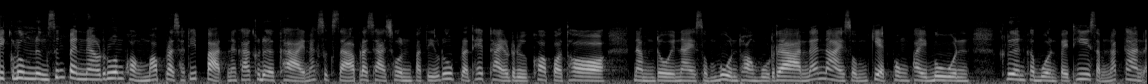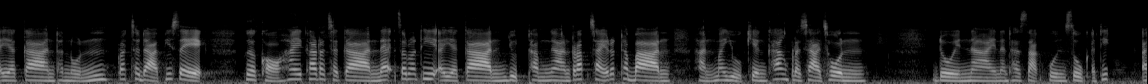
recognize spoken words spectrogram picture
อีกกลุ่มหนึ่งซึ่งเป็นแนวร่วมของม็อบประชาธิปัตย์นะคะเครือข่ายนักศึกษาประชาชนปฏิรูปประเทศไทยหรือคอปทนำโดยนายสมบูรณ์ทองบุราณและนายสมเกียรติพงไพบูลย์เคลื่อนขบวนไปที่สำนักงานอายการถนนรัชดาพิเศษเพื่อขอให้ข้าราชการและเจ้าหน้าที่อายการหยุดทำงานรับใช้รัฐบาล หันมาอยู่เคียงข้างประชาชน โดยนายนันทศักดิ์ปุณสุขอธิ อ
